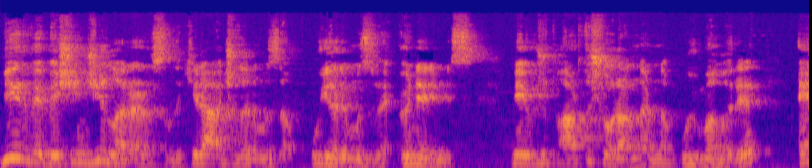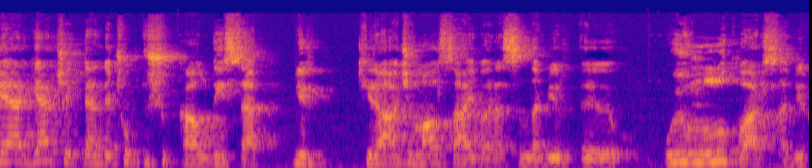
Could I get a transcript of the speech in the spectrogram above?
1 ve 5. yıllar arasında kiracılarımıza uyarımız ve önerimiz mevcut artış oranlarına uymaları eğer gerçekten de çok düşük kaldıysa bir kiracı mal sahibi arasında bir e, uyumluluk varsa, bir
